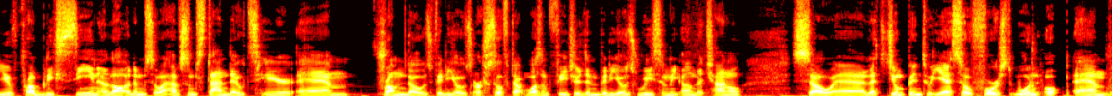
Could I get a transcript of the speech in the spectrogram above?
You've probably seen a lot of them, so I have some standouts here um, from those videos or stuff that wasn't featured in videos recently on the channel. So uh, let's jump into it. Yeah, so first one up, um,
